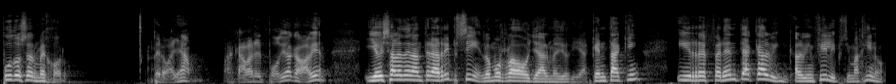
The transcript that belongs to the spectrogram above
pudo ser mejor. Pero vaya, acabar el podio acaba bien. Y hoy sale delantera RIP, sí, lo hemos dado ya al mediodía. Kentucky. Y referente a Calvin, Calvin Phillips, imagino.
